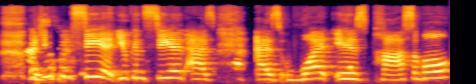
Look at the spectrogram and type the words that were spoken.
but you can see it. You can see it as as what is possible.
